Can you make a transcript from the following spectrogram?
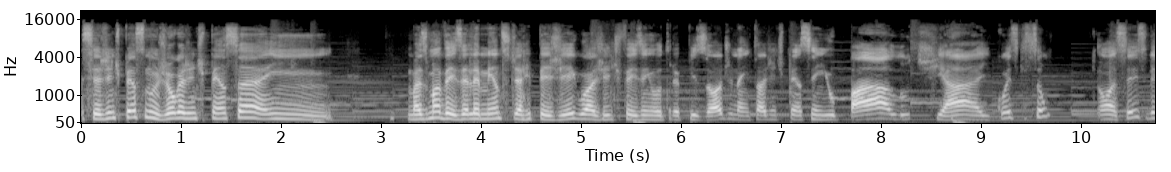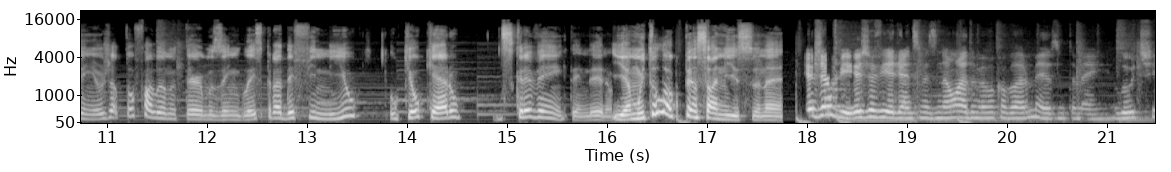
se a gente pensa num jogo, a gente pensa em mais uma vez, elementos de RPG, igual a gente fez em outro episódio, né? Então a gente pensa em upar, lutear e coisas que são. Ó, vocês veem, eu já tô falando termos em inglês para definir o, o que eu quero descrever, entenderam? E é muito louco pensar nisso, né? Eu já vi, eu já vi ele antes, mas não é do meu vocabulário mesmo também. Loot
